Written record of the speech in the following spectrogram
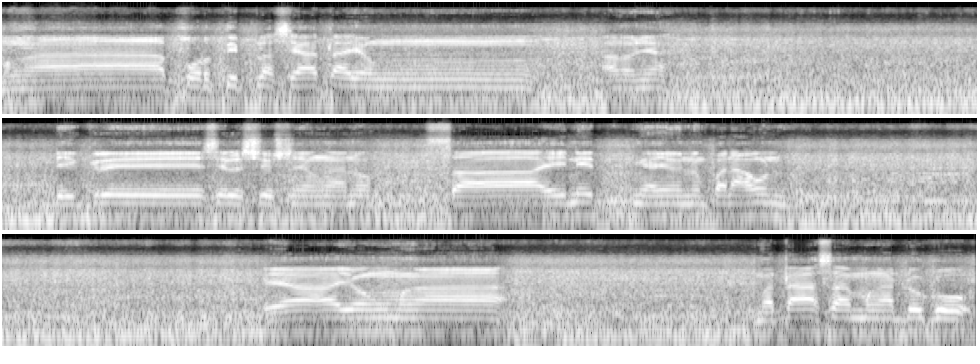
Mga 40 plus yata yung ano niya degree Celsius yung ano sa init ngayon ng panahon. Kaya yung mga mataas ang mga dugo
